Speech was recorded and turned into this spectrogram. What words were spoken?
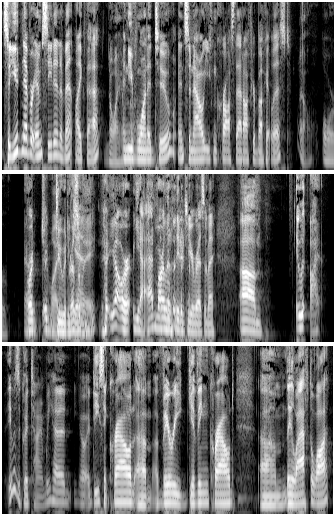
so you'd never emceed an event like that, No, I have and you've wanted to, and so now you can cross that off your bucket list, Well, or or, or do it resume. again. yeah, or yeah, add Marlin Theater to your resume. Um, it was I. It was a good time. We had you know a decent crowd, um, a very giving crowd. Um, they laughed a lot.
